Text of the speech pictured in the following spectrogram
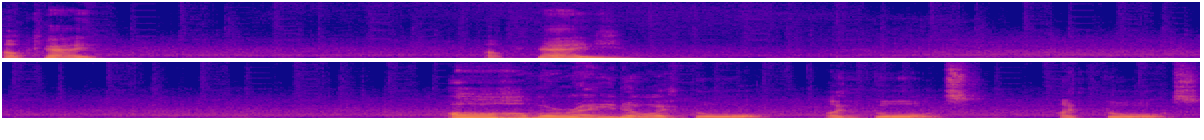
Okay. Okay. Oh, Moreno, I thought. I thought. I thought.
